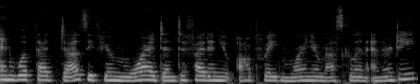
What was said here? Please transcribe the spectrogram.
And what that does, if you're more identified and you operate more in your masculine energy,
